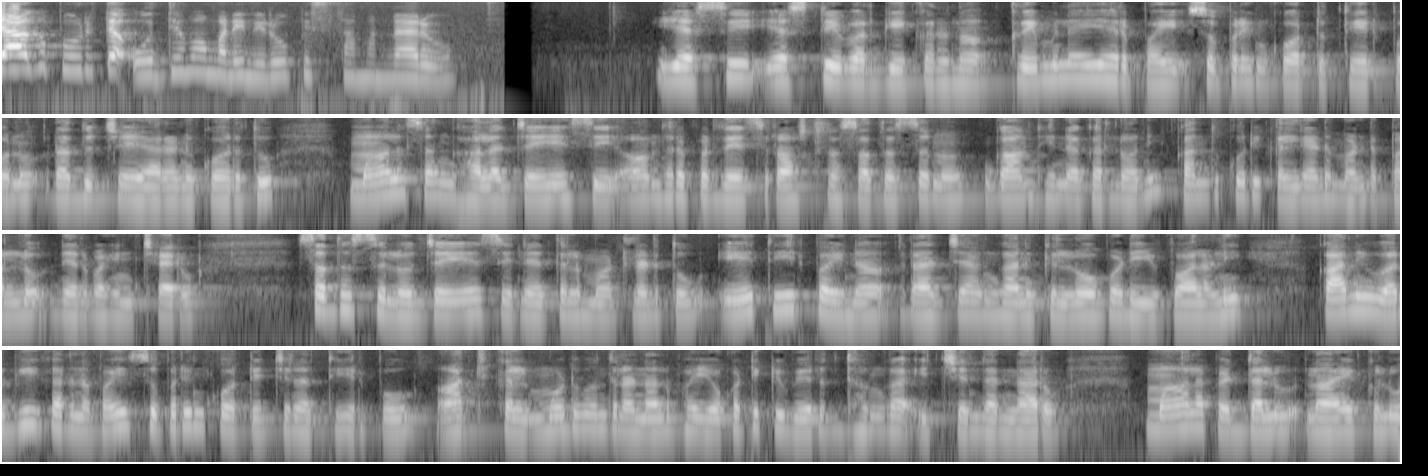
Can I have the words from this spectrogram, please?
త్యాగపూరిత ఉద్యమం అని నిరూపిస్తామన్నారు. ఎస్సీ ఎస్టీ వర్గీకరణ క్రిమిలేయర్పై సుప్రీంకోర్టు తీర్పును రద్దు చేయాలని కోరుతూ మాల సంఘాల జేఏసీ ఆంధ్రప్రదేశ్ రాష్ట్ర సదస్సును గాంధీనగర్లోని కందుకూరి కళ్యాణ మండపంలో నిర్వహించారు. సదస్సులో జేఏసీ నేతలు మాట్లాడుతూ ఏ తీర్పైనా రాజ్యాంగానికి లోబడి ఇవ్వాలని కానీ వర్గీకరణపై సుప్రీంకోర్టు ఇచ్చిన తీర్పు ఆర్టికల్ మూడు వందల నలభై ఒకటికి విరుద్ధంగా ఇచ్చిందన్నారు. మాల పెద్దలు నాయకులు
